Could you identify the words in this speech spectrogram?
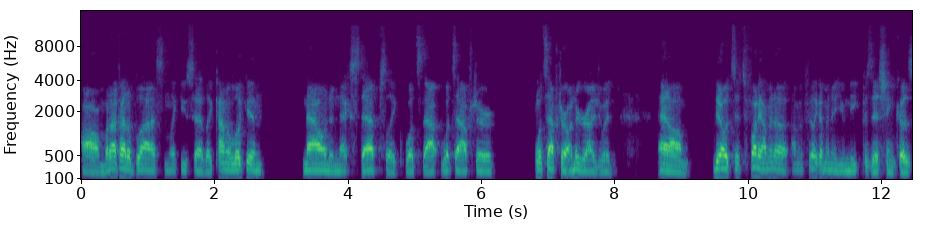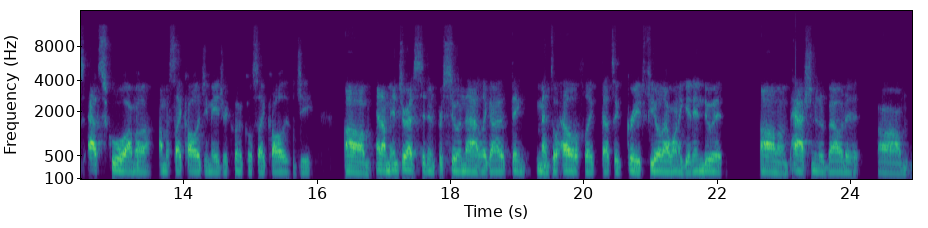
Um, but I've had a blast, and like you said, like kind of looking now into next steps, like what's that? What's after? What's after undergraduate? And um, you know, it's it's funny. I'm in a I feel like I'm in a unique position because at school I'm a I'm a psychology major, clinical psychology um, and I'm interested in pursuing that. Like I think mental health, like that's a great field. I want to get into it. Um, I'm passionate about it. Um,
